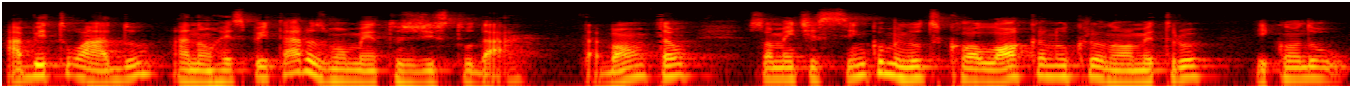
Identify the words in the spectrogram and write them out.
habituado a não respeitar os momentos de estudar, tá bom? Então, somente 5 minutos, coloca no cronômetro e quando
